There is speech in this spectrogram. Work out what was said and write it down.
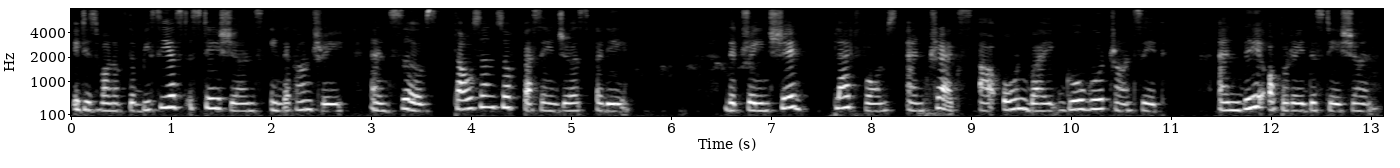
It is one of the busiest stations in the country and serves thousands of passengers a day. The train shed, platforms and tracks are owned by GoGo Transit and they operate the station.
